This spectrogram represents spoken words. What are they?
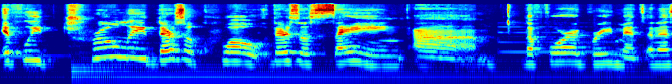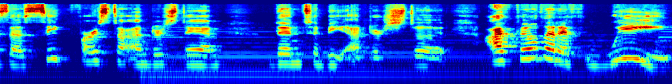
if we truly, there's a quote, there's a saying, um, the four agreements, and it says, seek first to understand, then to be understood. I feel that if we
